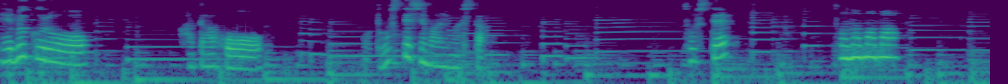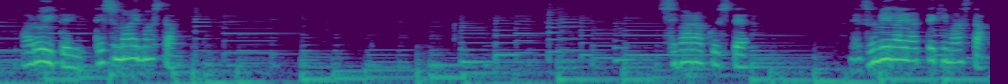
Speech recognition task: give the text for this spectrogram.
手袋を片方落としてしまいました。そしてそのまま歩いて行ってしまいました。しばらくしてネズミがやってきました。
